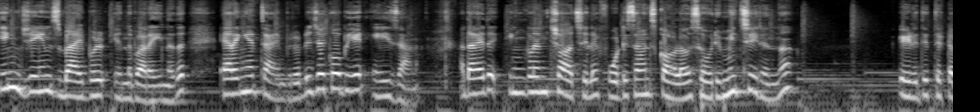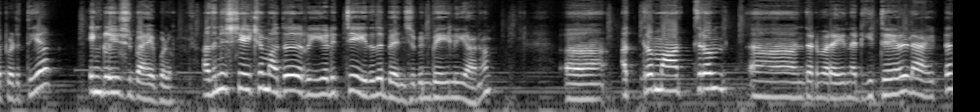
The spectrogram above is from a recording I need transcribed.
കിങ് ജെയിംസ് ബൈബിൾ എന്ന് പറയുന്നത് ഇറങ്ങിയ ടൈം പീരീഡ് ജക്കോബിയൻ ഏജ് ആണ് അതായത് ഇംഗ്ലണ്ട് ചർച്ചിലെ ഫോർട്ടി സെവൻ സ്കോളേഴ്സ് ഒരുമിച്ചിരുന്ന് എഴുതി തിട്ടപ്പെടുത്തിയ ഇംഗ്ലീഷ് ബൈബിളും. അതിനുശേഷം അത് റീഎഡിറ്റ് ചെയ്തത് ബെഞ്ചമിൻ ബെയ്ലിയാണ്. അത്രമാത്രം എന്താണ് പറയുന്ന ഡീറ്റെയിൽഡ് ആയിട്ട്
